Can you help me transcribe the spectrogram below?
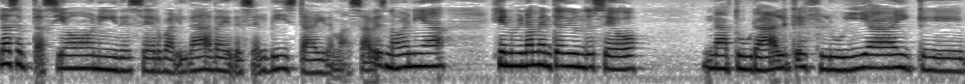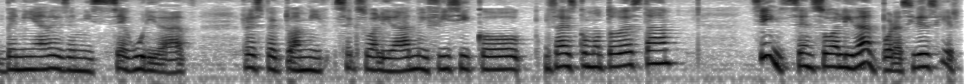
la aceptación y de ser validada y de ser vista y demás, ¿sabes? No venía genuinamente de un deseo natural que fluía y que venía desde mi seguridad respecto a mi sexualidad, mi físico, ¿sabes? Como toda esta, sí, sensualidad, por así decir.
